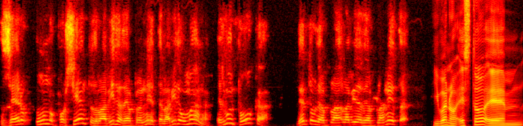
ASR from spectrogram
0,01% de la vida del planeta. La vida humana es muy poca dentro de la vida del planeta. Y bueno, esto em,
